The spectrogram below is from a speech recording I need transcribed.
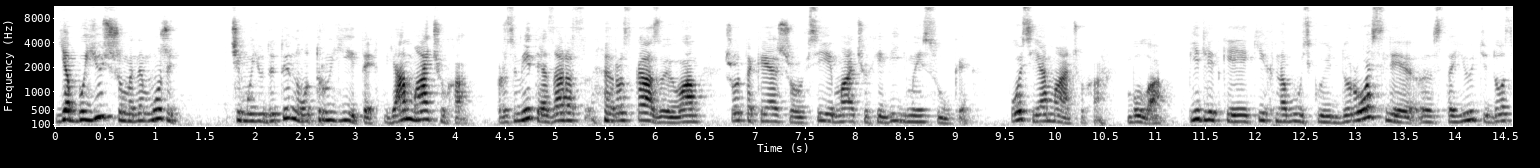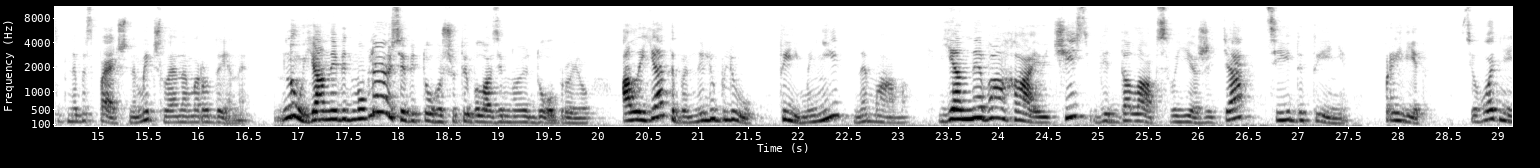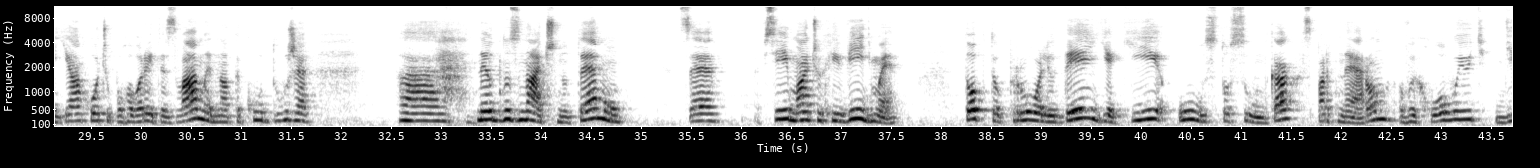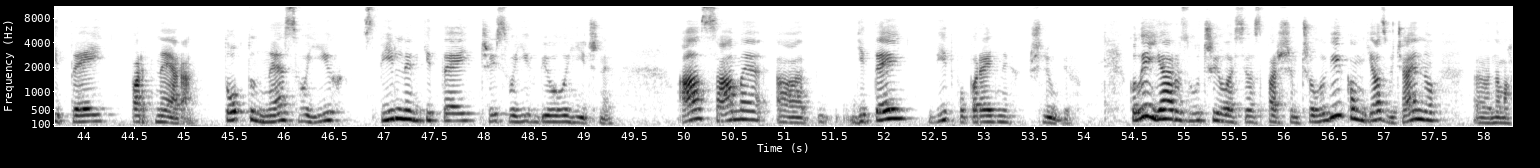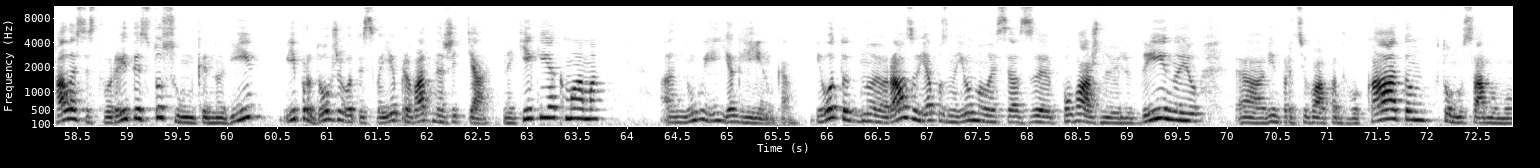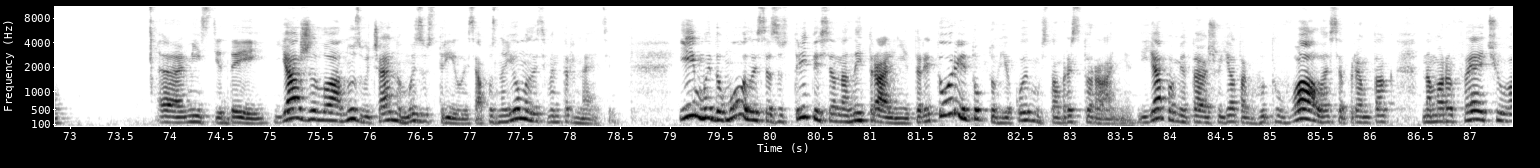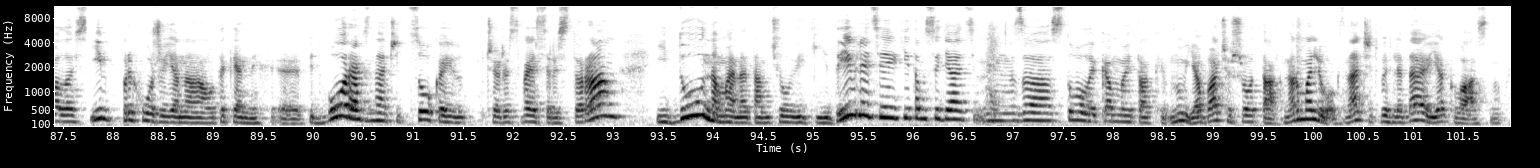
Я боюсь, що мене можуть чи мою дитину отруїти. Я мачуха. Розумієте, я зараз розказую вам, що таке, що всі мачухи, відьми і суки. Ось я мачуха була. Підлітки, яких навузькують дорослі, е, стають досить небезпечними членами родини. Ну, я не відмовляюся від того, що ти була зі мною доброю, але я тебе не люблю. Ти мені не мама. Я не вагаючись віддала б своє життя цій дитині. Привіт! Сьогодні я хочу поговорити з вами на таку дуже е, неоднозначну тему. Це всі мачухи відьми. Тобто про людей, які у стосунках з партнером виховують дітей партнера, тобто не своїх спільних дітей чи своїх біологічних, а саме дітей від попередніх шлюбів. Коли я розлучилася з першим чоловіком, я, звичайно, е, намагалася створити стосунки нові і продовжувати своє приватне життя не тільки як мама, ну і як жінка. І от одного разу я познайомилася з поважною людиною. Е, Він працював адвокатом в тому самому е, місті, де я жила. Ну, звичайно, ми зустрілися, а познайомились в інтернеті. І ми домовилися зустрітися на нейтральній території, тобто в якомусь там ресторані. І я пам'ятаю, що я так готувалася, прям так намарафечувалась. І приходжу я на отакенних е, підборах, значить, цокаю через весь ресторан, йду, на мене там чоловіки дивляться, які там сидять за столиками. Так, ну я бачу, що так, нормальок, значить, виглядаю я класно.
